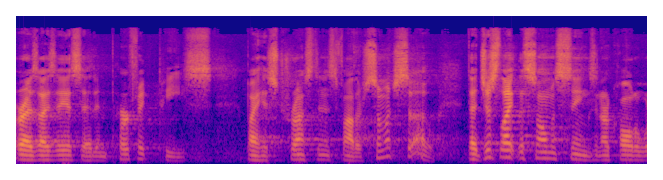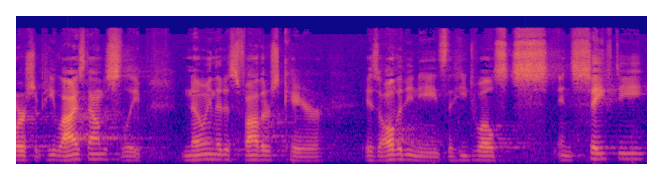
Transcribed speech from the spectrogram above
or as Isaiah said, in perfect peace by his trust in his Father. So much so that just like the psalmist sings in our call to worship, he lies down to sleep, knowing that his Father's care is all that he needs, that he dwells in safety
